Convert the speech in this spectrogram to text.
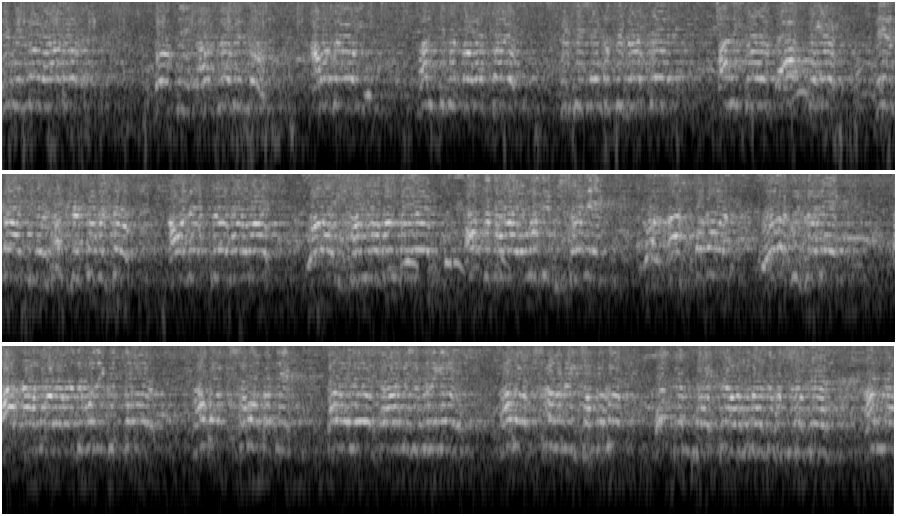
বিভিন্ন ওয়ার্ডের বলছি কাউন্সিলরবৃন্দ আমাদের এই শান্তিপূর্ণ অবস্থায় মিছিলে উপস্থিত হয়েছে মানিকগঞ্জ এক থেকে নির্বাচিত সংসদ সদস্য আমাদের প্রিয় বড় ভাই লড়াই সংগ্রামে একতায় মুজিব সৈনিক রাজপথর লড়াকু সৈনিক ঢাকা মহানগর যুবলীগ উত্তর সাবেক সভাপতি বাংলাদেশ আওয়ামী যুবলীগের সাবেক সাংগঠনিক সম্পাদক, একজন দায়িত্বে আমাদের মাঝে উপস্থিত আছেন। আমরা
